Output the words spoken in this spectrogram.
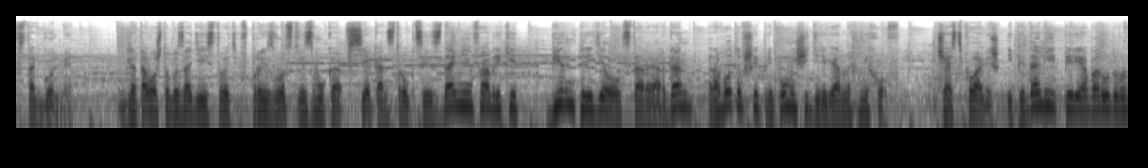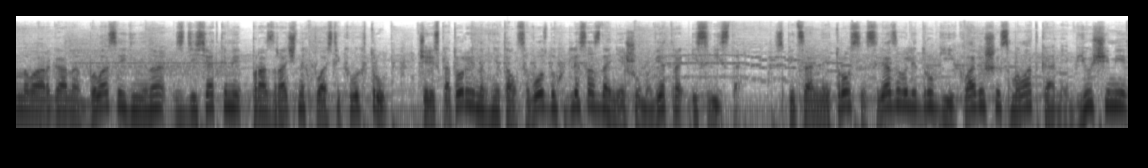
в Стокгольме. Для того, чтобы задействовать в производстве звука все конструкции здания фабрики, Бирн переделал старый орган, работавший при помощи деревянных мехов. Часть клавиш и педалей переоборудованного органа была соединена с десятками прозрачных пластиковых труб, через которые нагнетался воздух для создания шума ветра и свиста. Специальные тросы связывали другие клавиши с молотками, бьющими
